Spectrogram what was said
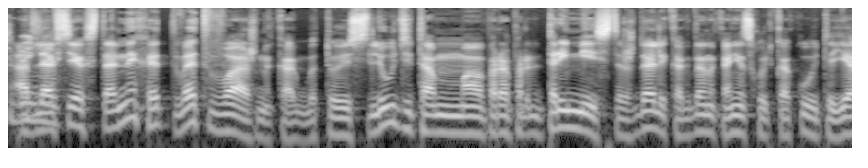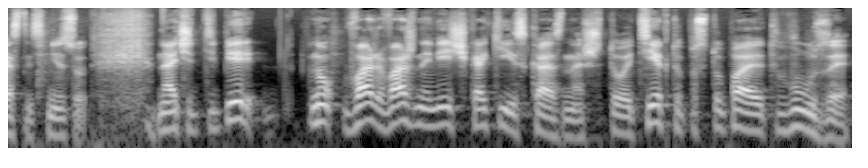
а для всех остальных это, это важно, как бы. То есть люди там а, про, три месяца ждали, когда, наконец, хоть какую-то ясность внесут. Значит, теперь, ну, важ, важные вещи какие сказаны, что те, кто поступают в вузы,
